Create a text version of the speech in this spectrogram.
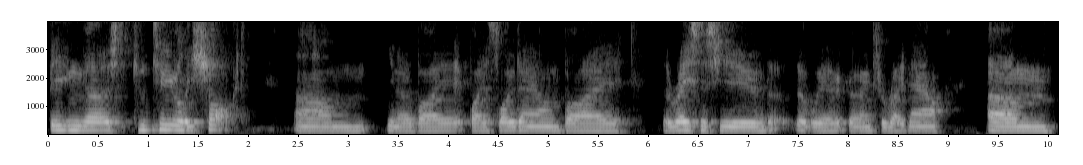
being uh, continually shocked, um, you know, by by a slowdown, by the race issue that, that we're going through right now. Um,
